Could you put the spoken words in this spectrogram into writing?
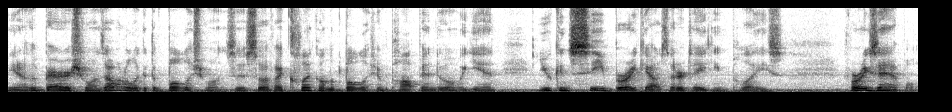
You know, the bearish ones. I want to look at the bullish ones. So if I click on the bullish and pop into them again, you can see breakouts that are taking place. For example,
